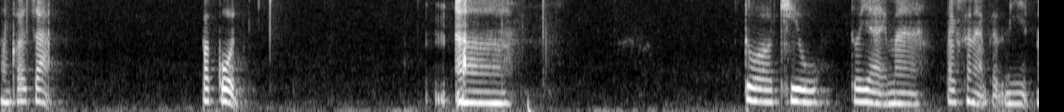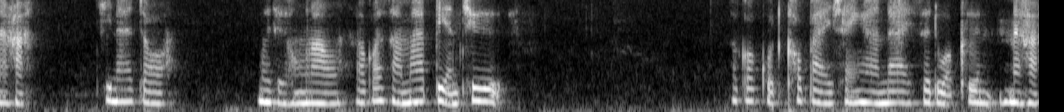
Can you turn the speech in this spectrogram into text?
มันก็จะปรากฏตัวคิวตัวใหญ่มาลักษณะแบบนี้นะคะ ที่หน้าจอ มือถือของเรา เราก็สามารถเปลี่ยนชื่อ แล้วก็กดเข้าไปใช้งานได้สะดวกขึ้นนะคะ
